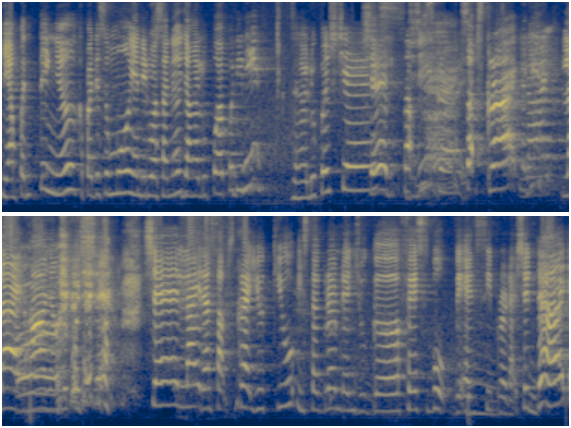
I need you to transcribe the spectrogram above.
yang pentingnya kepada semua yang di luar sana jangan lupa apa dia ni? Jangan lupa share, Share, subscribe. subscribe lagi. Like. Like. Ha, Oh. jangan lupa share. share, like dan subscribe YouTube, Instagram dan juga Facebook VNC Production dan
